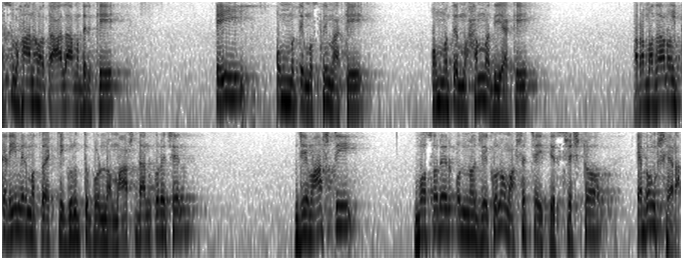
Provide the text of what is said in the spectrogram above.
সুবহান তালা আমাদেরকে এই উম্মতে মুসলিমাকে, উম্মতে মুহাম্মদিয়াকে রমাদানুল করিমের মতো একটি গুরুত্বপূর্ণ মাস দান করেছেন। যে মাসটি বছরের অন্য যে কোনো মাসের চাইতে শ্রেষ্ঠ এবং সেরা।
